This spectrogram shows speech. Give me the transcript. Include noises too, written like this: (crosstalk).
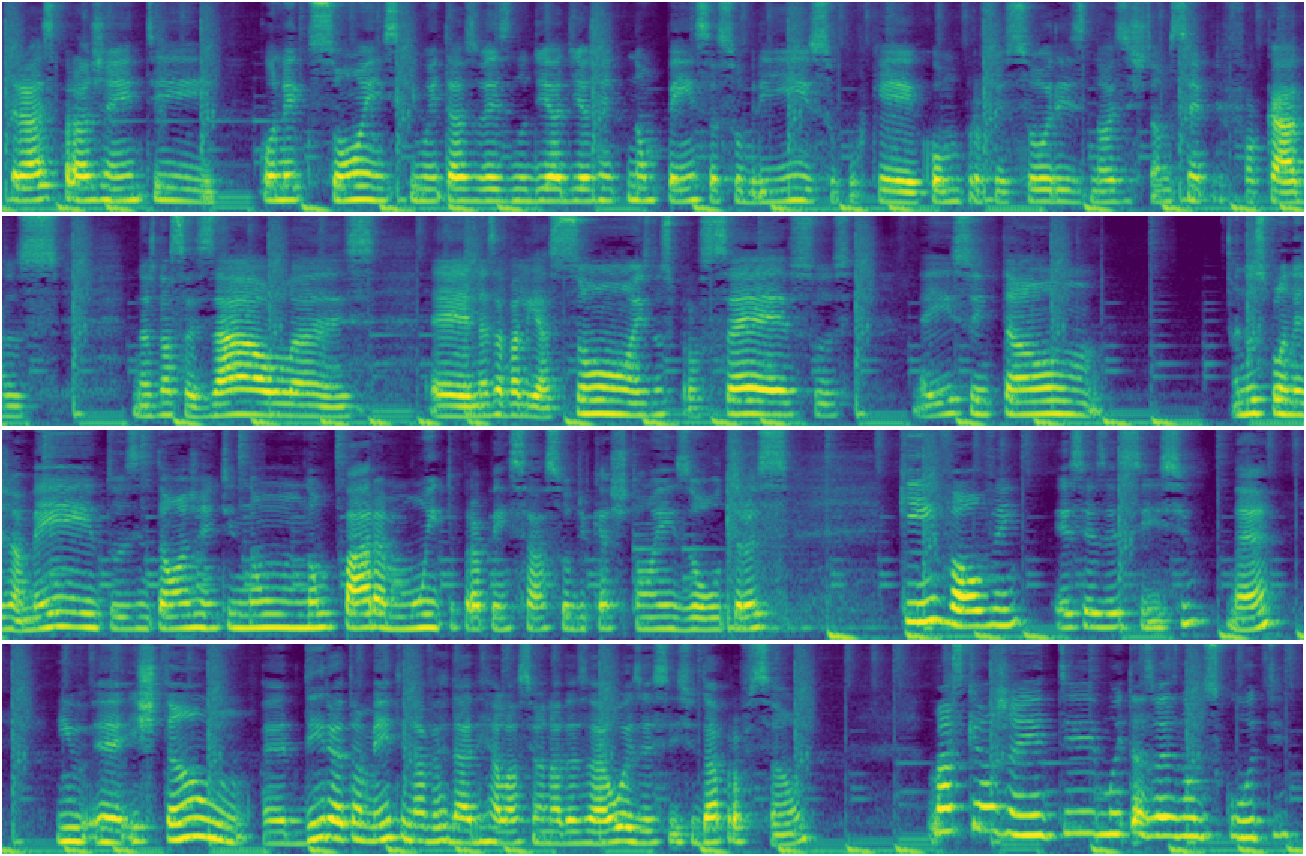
traz para a gente conexões que muitas vezes no dia a dia a gente não pensa sobre isso, porque como professores nós estamos sempre focados nas nossas aulas, é, nas avaliações, nos processos, é isso. Então nos planejamentos, então a gente não, não para muito para pensar sobre questões outras que envolvem esse exercício, né? É, estão é, diretamente, na verdade, relacionadas ao exercício da profissão, mas que a gente muitas vezes não discute,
